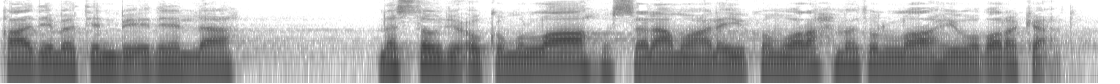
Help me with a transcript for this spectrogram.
قادمة بإذن الله. نستودعكم الله والسلام عليكم ورحمة الله وبركاته.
